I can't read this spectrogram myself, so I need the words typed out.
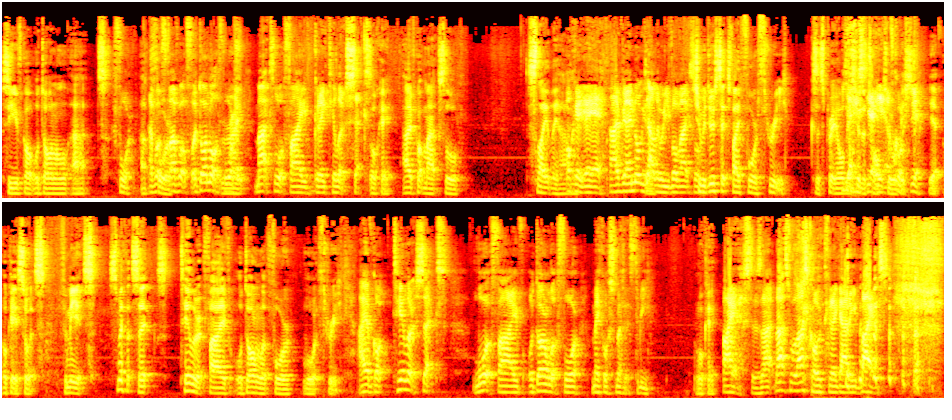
So you've got O'Donnell at Four. At I've four. got I've got O'Donnell at four, Right. Max Lowe at five, Greg Taylor at six. Okay, I've got Max Lowe slightly higher. Okay, yeah, yeah. I, I know exactly where you've got Max Lowe. Should we do six five four three? Because it's pretty obvious Yes, who the yeah, top yeah, two of course, yeah. Yeah. Okay, so it's for me it's Smith at six, Taylor at five, O'Donnell at four, Lowe at three. I have got Taylor at six, Lowe at five, O'Donnell at four, Michael Smith at three. Okay. Bias is that? That's what that's called, Gregary. Bias.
